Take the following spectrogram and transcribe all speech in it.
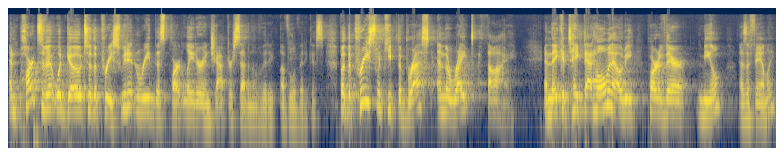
and parts of it would go to the priest. We didn't read this part later in chapter 7 of Leviticus, but the priest would keep the breast and the right thigh, and they could take that home, and that would be part of their meal as a family.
